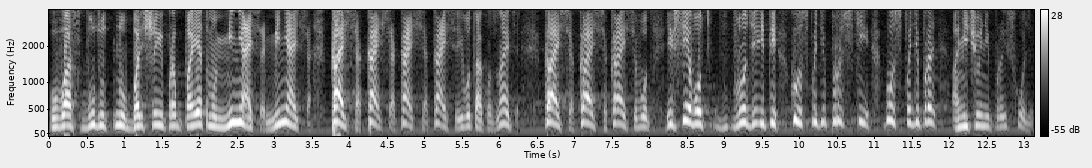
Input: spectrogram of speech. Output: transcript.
У вас будут ну, большие проблемы. Поэтому меняйся, меняйся, кайся, кайся, кайся, кайся. И вот так вот, знаете, кайся, кайся, кайся. Вот. И все вот вроде, и ты, Господи, прости, Господи, прости. А ничего не происходит.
